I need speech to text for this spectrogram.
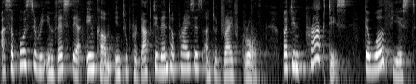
are supposed to reinvest their income into productive enterprises and to drive growth. But in practice, the wealthiest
